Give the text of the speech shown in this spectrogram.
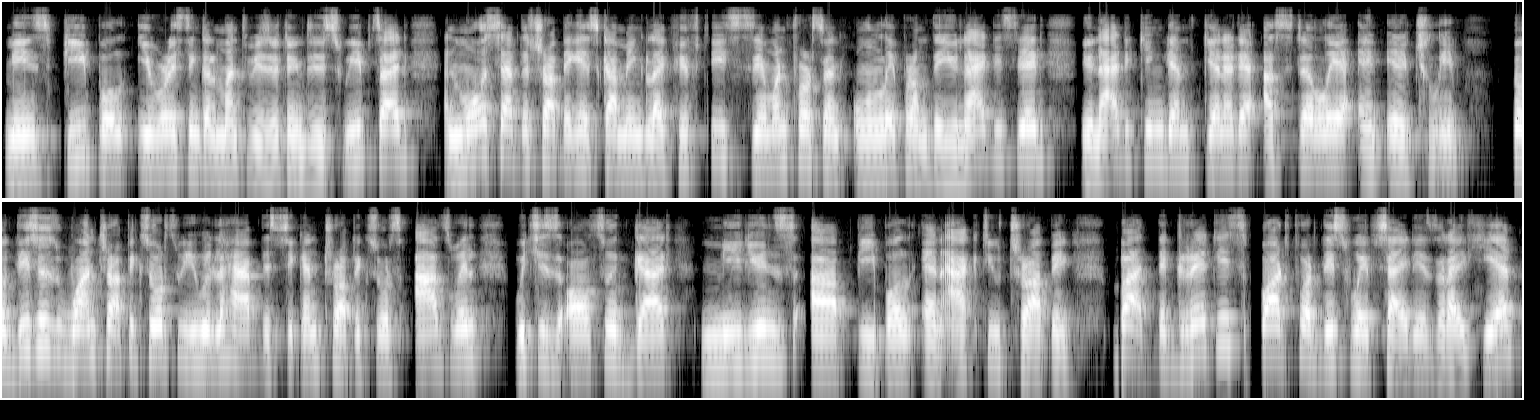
means people every single month visiting this website and most of the traffic is coming like 57% only from the United States, United Kingdom, Canada, Australia and Italy so this is one traffic source. We will have the second traffic source as well which is also got millions of people and active traffic but the greatest part for this website is right here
